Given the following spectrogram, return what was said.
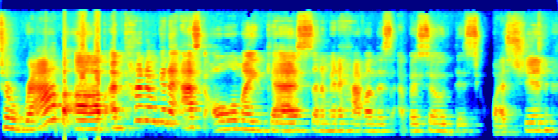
to wrap up, I'm kind of going to ask all of my guests that I'm going to have on this episode this question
